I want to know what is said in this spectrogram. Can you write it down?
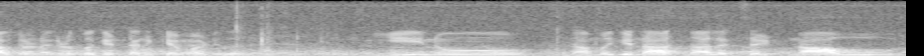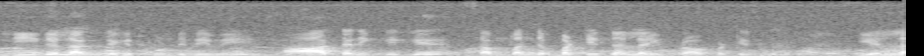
ಹಗರಣಗಳ ಬಗ್ಗೆ ತನಿಖೆ ಮಾಡಿದ್ದಾರೆ. ಏನು ನಮಗೆ ನಾಲ್ಕು ಸೈಟ್ ನಾವು ಲೀಗಲ್ ಆಗಿ ತೆಗೆದುಕೊಂಡಿದ್ದೀವಿ. ಆ ತನಿಖೆಗೆ ಸಂಬಂಧಪಟ್ಟಿದ್ದಲ್ಲ ಈ ಪ್ರಾಪರ್ಟೀಸ್ಗಳು ಎಲ್ಲ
